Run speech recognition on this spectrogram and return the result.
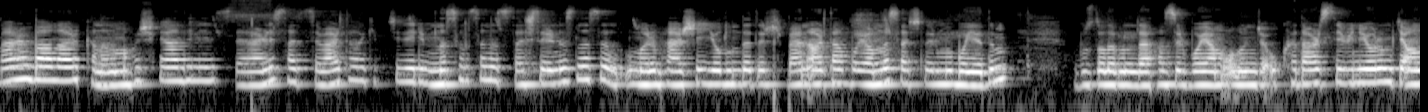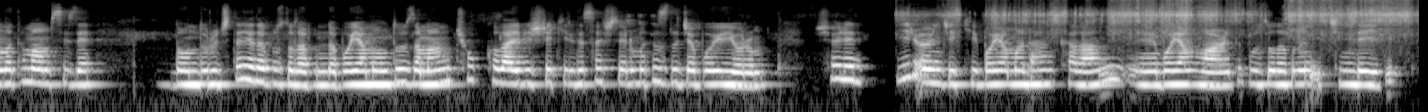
Merhabalar, kanalıma hoş geldiniz. Değerli saç sever takipçilerim, nasılsınız? Saçlarınız nasıl? Umarım her şey yolundadır. Ben artan boyamla saçlarımı boyadım. Buzdolabında hazır boyam olunca o kadar seviniyorum ki anlatamam size. Dondurucuda ya da buzdolabında boyam olduğu zaman çok kolay bir şekilde saçlarımı hızlıca boyuyorum. Şöyle bir önceki boyamadan kalan e, boyam vardı. Buzdolabının içindeydi.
